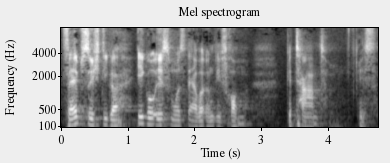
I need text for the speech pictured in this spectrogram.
selbstsüchtiger Egoismus, der aber irgendwie fromm getarnt ist.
